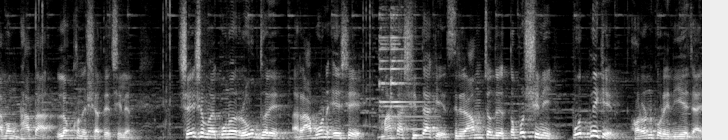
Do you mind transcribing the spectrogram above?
এবং ভ্রাতা লক্ষণের সাথে ছিলেন। সেই সময় কোনো রূপ ধরে রাবণ এসে মাতা সীতাকে শ্রীরামচন্দ্রের তপস্বিনী পত্নীকে হরণ করে নিয়ে যায়।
